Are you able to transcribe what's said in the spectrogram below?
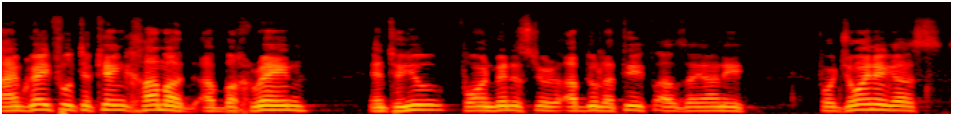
I am grateful to King Hamad of Bahrain and to you, Foreign Minister Abdul Latif Al Zayani, for joining us,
